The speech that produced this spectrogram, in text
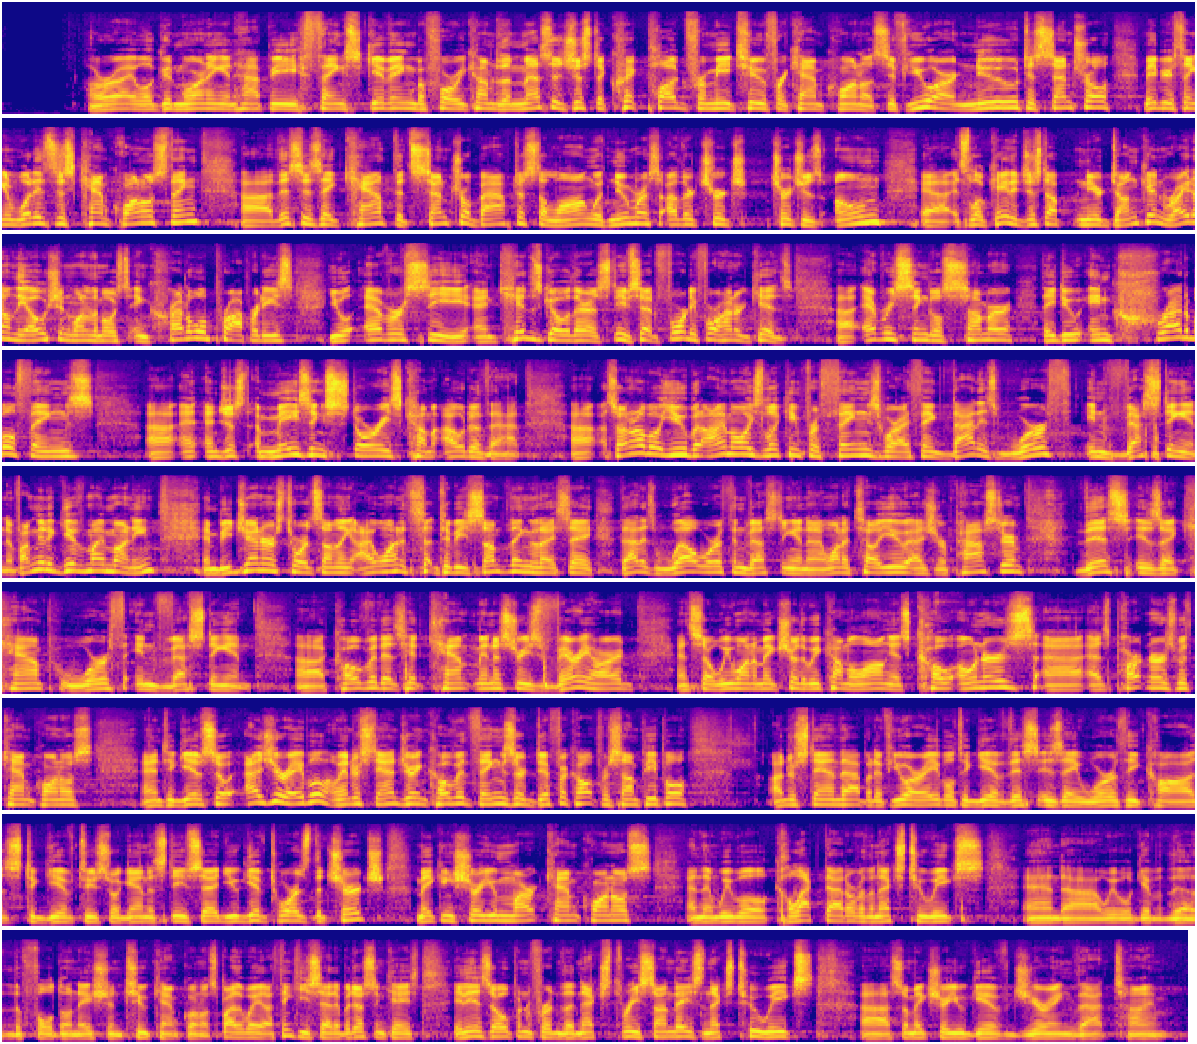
All right, well, good morning and happy Thanksgiving. Before we come to the message, just a quick plug for me too for Camp Qwanoes. If you are new to Central, maybe you're thinking, what is this Camp Qwanoes thing? Uh, this is a camp that Central Baptist, along with numerous other church, churches, own. Uh, it's located just up near Duncan, right on the ocean, one of the most incredible properties you'll ever see. And kids go there, as Steve said, 4,400 kids uh, every single summer. They do incredible things uh, and, and, just amazing stories come out of that. Uh, so I don't know about you, but I'm always looking for things where I think that is worth investing in. If I'm going to give my money and be generous towards something, I want it to be something that I say that is well worth investing in. And I want to tell you, as your pastor, this is a camp worth investing in. Uh, COVID has hit camp ministries very hard, and so we want to make sure that we come along as co owners, uh, as partners with Camp Qwanoes, and to give. So as you're able, we understand during COVID things are different difficult for some people. Understand that, but if you are able to give, this is a worthy cause to give to. So, again, as Steve said, you give towards the church, making sure you mark Camp Qwanoes, and then we will collect that over the next two weeks, and uh, we will give the, the full donation to Camp Qwanoes. By the way, I think he said it, but just in case, it is open for the next three Sundays, the next two weeks, uh, so make sure you give during that time.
